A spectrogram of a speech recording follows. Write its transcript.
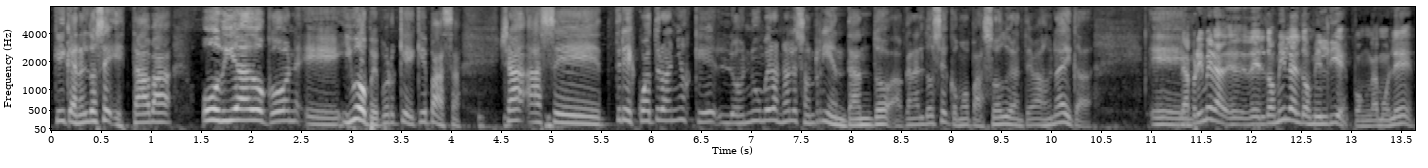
que Canal 12 estaba odiado con eh, Ibope. ¿Por qué? ¿Qué pasa? Ya hace 3, 4 años que los números no le sonríen tanto a Canal 12 como pasó durante más de una década. Eh, La primera, de- del 2000 al 2010, pongámosle,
